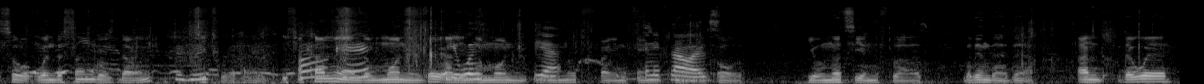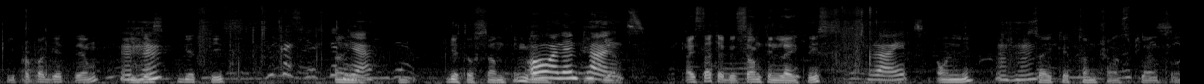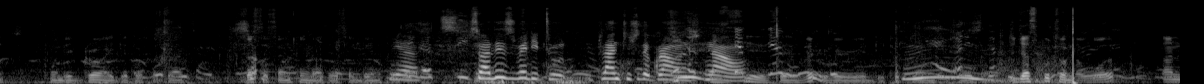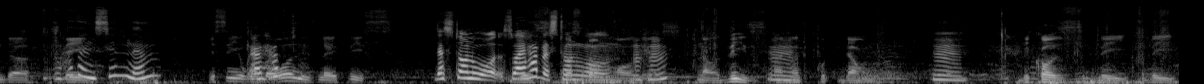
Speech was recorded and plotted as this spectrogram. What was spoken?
So when the sun goes down, it will hide. If you Oh, come here in the morning, very early in the morning, yeah. you will not find Any anything flowers. at all. You will not see any flowers, but then they're there. And the way you propagate them, you just get this and Mm-hmm. Yeah. get off something. Oh, and then plants. I started with something like this Right. only, Mm-hmm. so I kept on transplanting. When they grow, I get off the plant. That's the same thing as also doing. Yeah. So are these ready to plant into the ground now? Yes, they're very, very ready to plant. You just put on the wall, and uh, I they, haven't seen them. you see, when I the wall to- is like this. The stone wall. So I have a the stone wall. Mm-hmm. yes. Now these are Mm. not put down because they they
